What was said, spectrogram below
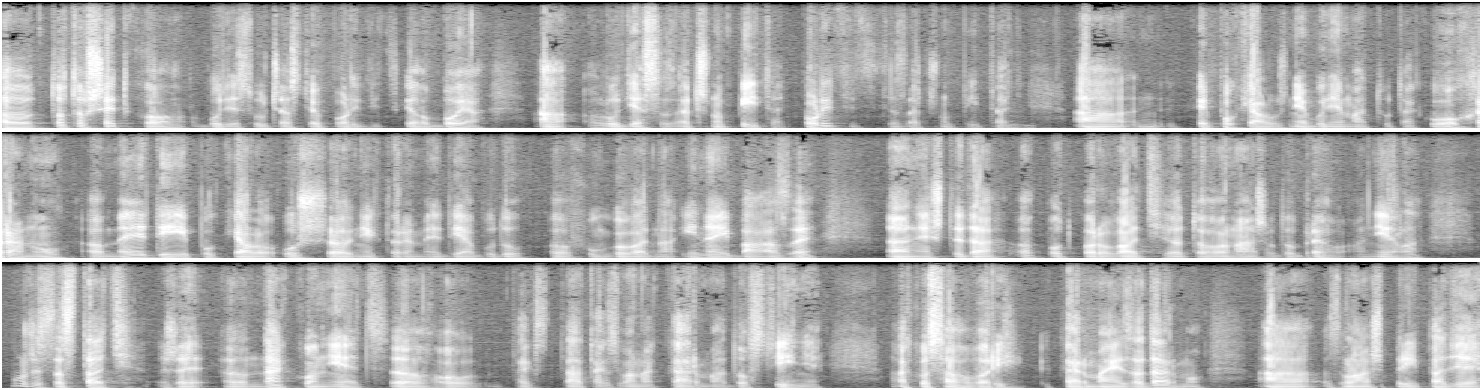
Toto všetko bude súčasťou politického boja a ľudia sa začnú pýtať, politici sa začnú pýtať, a pokiaľ už nebude mať tú takú ochranu e, médií, pokiaľ už e, niektoré médiá budú e, fungovať na inej báze, než teda podporovať toho nášho dobrého aniela. Môže sa stať, že nakoniec ho tá tzv. karma dostihne. Ako sa hovorí, karma je zadarmo. A zvlášť v prípade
